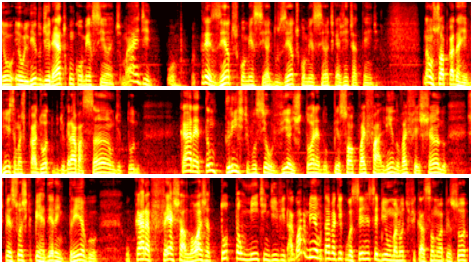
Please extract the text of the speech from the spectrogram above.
eu, eu lido direto com comerciante. Mais de pô, 300 comerciantes, 200 comerciantes que a gente atende. Não só por causa da revista, mas por causa do outro, de gravação, de tudo. Cara, é tão triste você ouvir a história do pessoal que vai falindo, vai fechando, as pessoas que perderam emprego. O cara fecha a loja totalmente endividado. Agora mesmo, estava aqui com você, recebi uma notificação de uma pessoa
